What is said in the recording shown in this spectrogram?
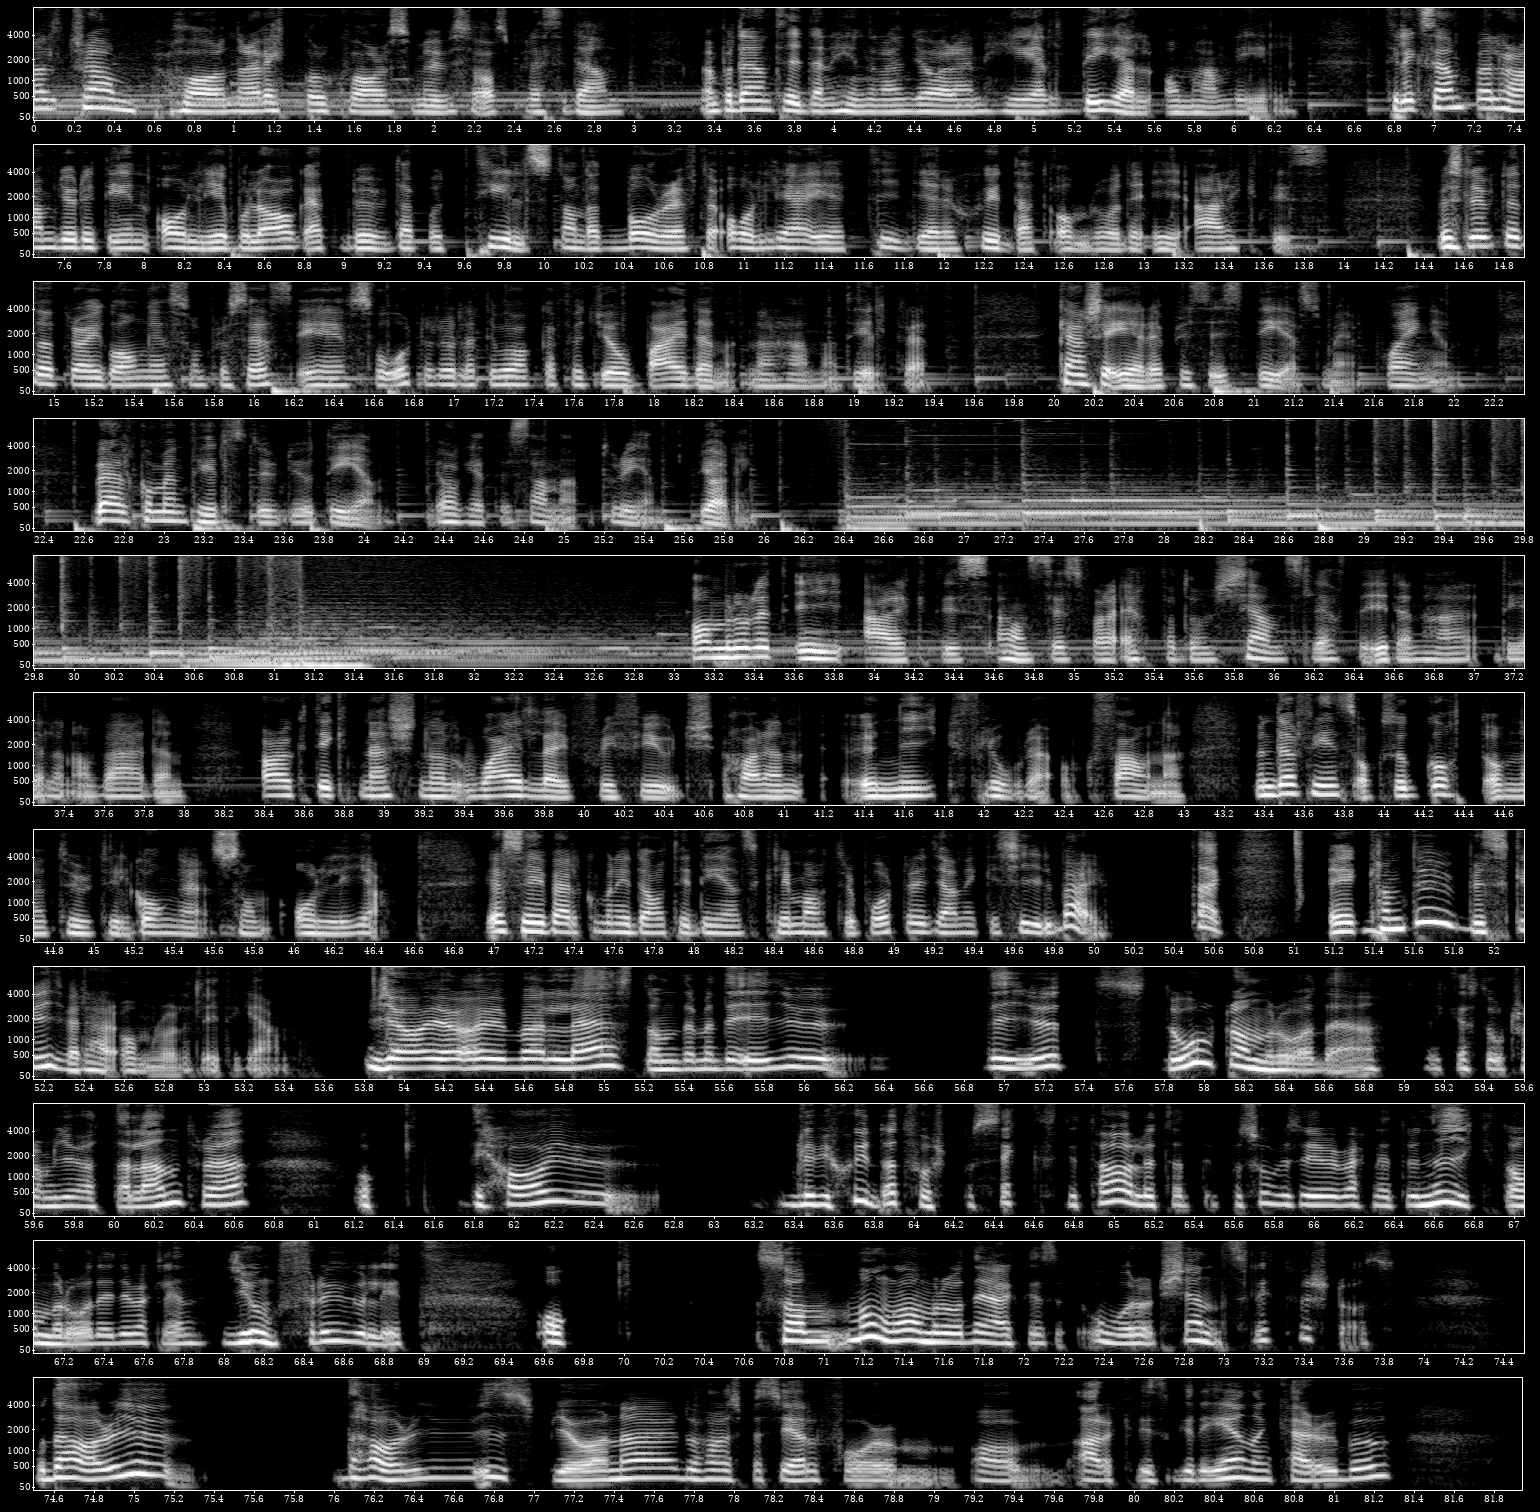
Donald Trump har några veckor kvar som USAs president, men på den tiden hinner han göra en hel del om han vill. Till exempel har han bjudit in oljebolag att buda på tillstånd att borra efter olja i ett tidigare skyddat område i Arktis. Beslutet att dra igång en sån process är svårt att rulla tillbaka för Joe Biden när han har tillträtt. Kanske är det precis det som är poängen. Välkommen till Studio DN. Jag heter Sanna Thorén Björling. Området i Arktis anses vara ett av de känsligaste i den här delen av världen. Arctic National Wildlife Refuge har en unik flora och fauna, men där finns också gott om naturtillgångar som olja. Jag säger välkommen idag till DNs klimatreporter Jannike Kilberg. Tack. Eh, kan du beskriva det här området lite grann? Ja, jag har ju bara läst om det, men det är ju, det är ju ett stort område, lika stort som Götaland tror jag. Och det har ju blivit skyddat först på 60-talet. Så på så vis är det verkligen ett unikt område. Det är verkligen jungfruligt. Och som många områden i Arktis oerhört känsligt förstås. Och det har ju, det har ju isbjörnar, du har en speciell form av arktisk gren, en caribou,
